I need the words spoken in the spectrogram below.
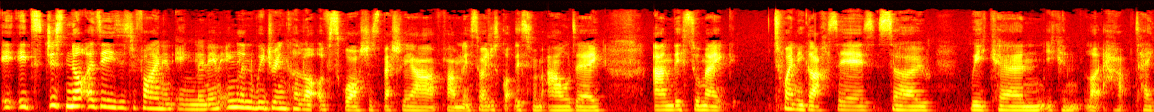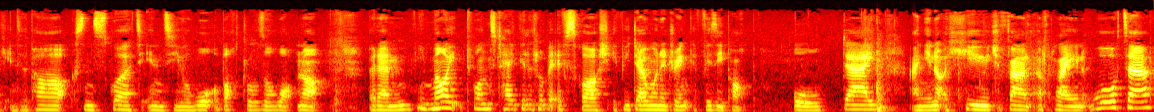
it's just not as easy to find in England. In England, we drink a lot of squash, especially our family. So I just got this from Aldi and this will make 20 glasses. So we can, you can like have, take it into the parks and squirt it into your water bottles or whatnot. But um, you might want to take a little bit of squash if you don't want to drink a fizzy pop all day and you're not a huge fan of plain water.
